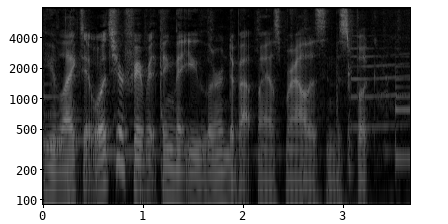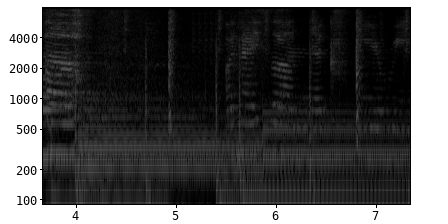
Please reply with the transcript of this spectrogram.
You liked it? What's your favorite thing that you learned about Miles Morales in this book? Uh, when I saw Nick Fury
